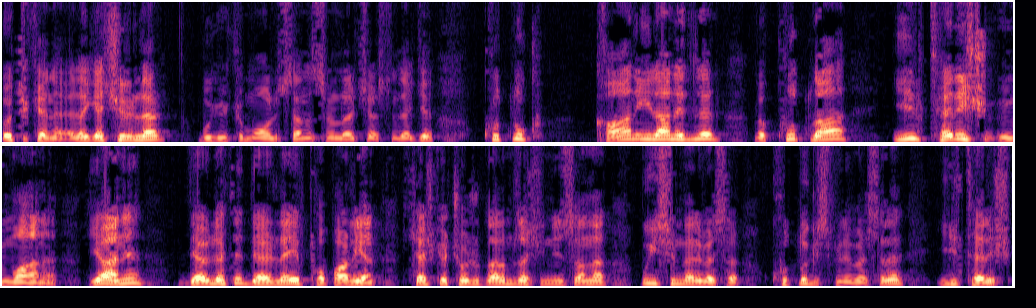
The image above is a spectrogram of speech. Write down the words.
Ötüken'i ele geçirirler. Bugünkü Moğolistan'ın sınırları içerisindeki Kutluk Kağan ilan edilir ve Kutluğa İlteriş ünvanı yani devleti derleyip toparlayan. Keşke çocuklarımıza şimdi insanlar bu isimleri verseler. Kutluk ismini verseler. İlteriş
